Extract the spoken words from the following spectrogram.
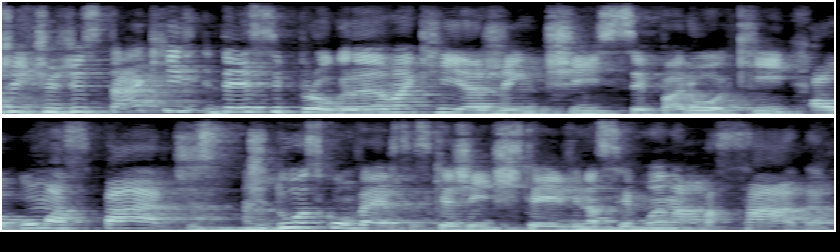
Gente, o destaque desse programa que a gente separou aqui, algumas partes de duas conversas que a gente teve na semana passada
